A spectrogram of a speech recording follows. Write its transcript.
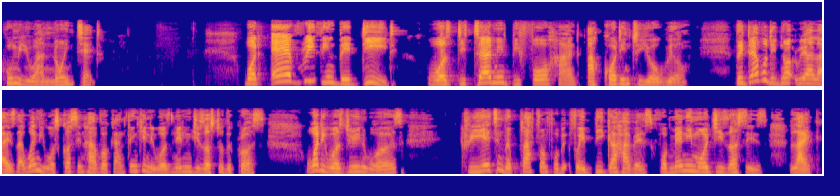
whom you anointed. But everything they did was determined beforehand according to your will. The devil did not realize that when he was causing havoc and thinking he was nailing Jesus to the cross, what he was doing was creating the platform for, for a bigger harvest, for many more Jesuses, like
